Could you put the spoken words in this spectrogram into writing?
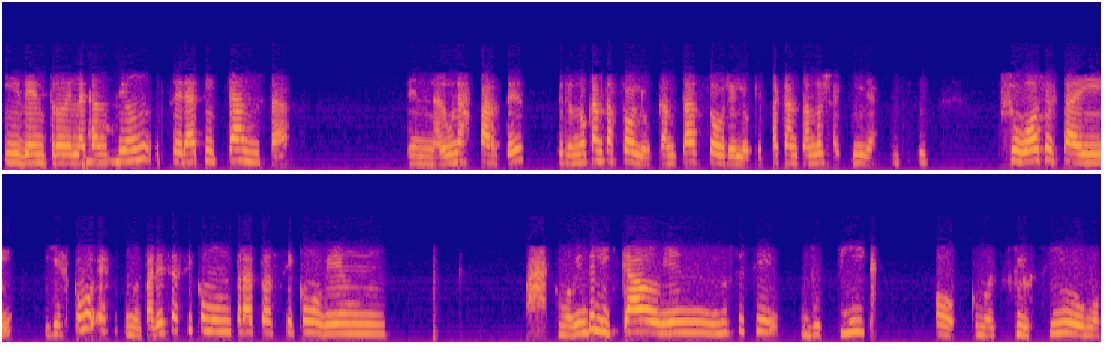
y dentro de la canción Cerati canta en algunas partes, pero no canta solo, canta sobre lo que está cantando Shakira. Entonces, su voz está ahí, y es como, es, me parece así como un trato así como bien, ah, como bien delicado, bien, no sé si boutique o como exclusivo, como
